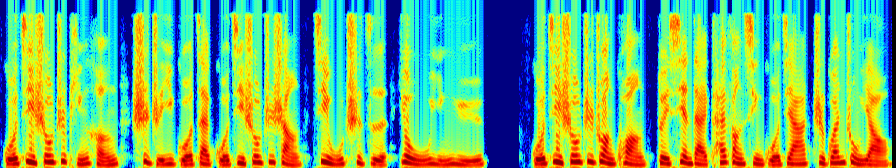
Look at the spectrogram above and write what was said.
国际收支平衡是指一国在国际收支上既无赤字又无盈余。国际收支状况对现代开放性国家至关重要，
